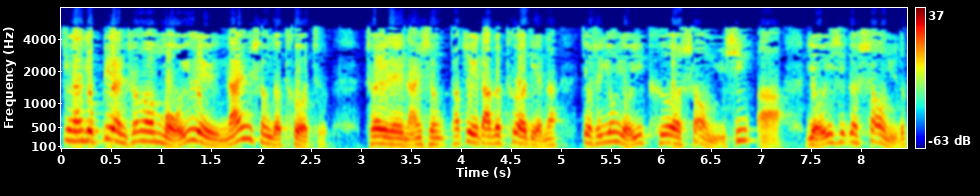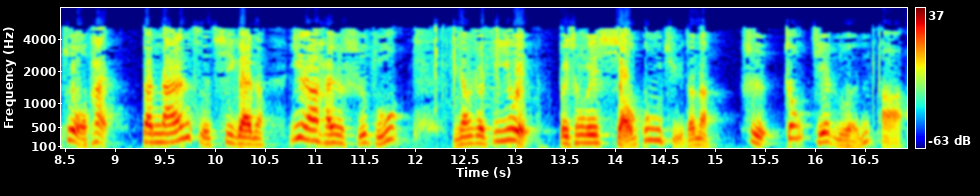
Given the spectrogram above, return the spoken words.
竟然就变成了某一类男生的特质。这一类男生，他最大的特点呢，就是拥有一颗少女心啊，有一些个少女的做派，但男子气概呢，依然还是十足。你像这第一位。被称为小公举的呢是周杰伦啊，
